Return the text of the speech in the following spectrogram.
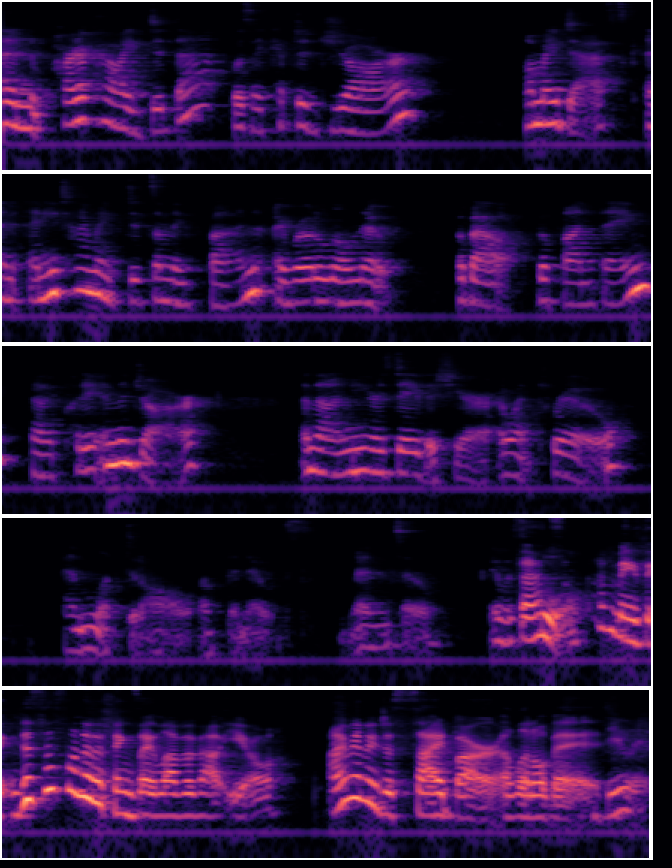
And part of how I did that was I kept a jar on my desk, and anytime I did something fun, I wrote a little note about the fun thing and I put it in the jar. And then on New Year's Day this year, I went through and looked at all of the notes. And so it was That's cool. amazing. This is one of the things I love about you. I'm going to just sidebar a little bit. Do it.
